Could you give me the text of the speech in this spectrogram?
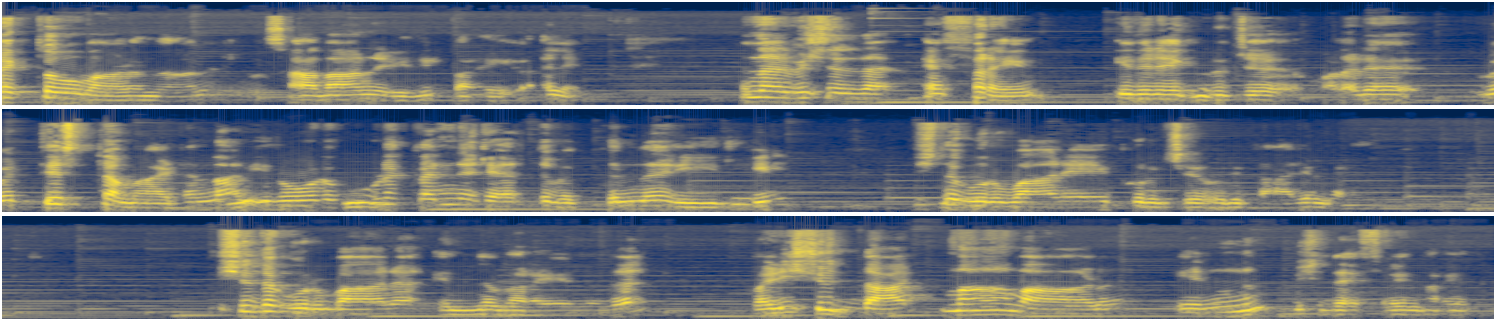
രക്തവുമാണെന്നാണ് സാധാരണ രീതിയിൽ പറയുക അല്ലെ? എന്നാൽ വിശുദ്ധ എഫ്രൈം ഇതിനെക്കുറിച്ച് വളരെ വ്യത്യസ്തമായിട്ട് എന്നാൽ ഇതോടുകൂടെ തന്നെ ചേർത്ത് വെക്കുന്ന രീതിയിൽ വിശുദ്ധ കുർബാനയെ കുറിച്ച് ഒരു കാര്യം പറയും. വിശുദ്ധ കുർബാന എന്ന് പറയുന്നത് പരിശുദ്ധാത്മാവാണ് എന്നും വിശുദ്ധ എഫ്രൈം പറയുന്നു.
